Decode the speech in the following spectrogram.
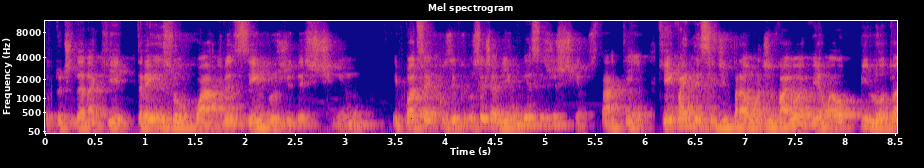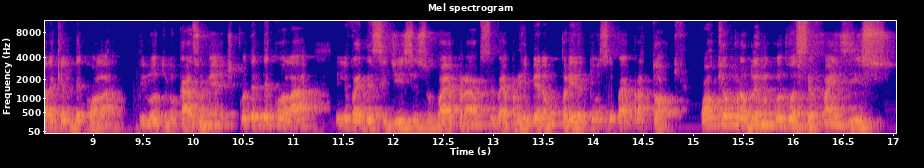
Eu estou te dando aqui três ou quatro exemplos de destino, e pode ser, inclusive, que não seja nenhum desses destinos, tá? Quem, quem vai decidir para onde vai o avião é o piloto na hora que ele decolar. O piloto, no caso médico. Quando ele decolar, ele vai decidir se isso vai para você vai para Ribeirão Preto ou se vai para Tóquio. Qual que é o problema? Quando você faz isso,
